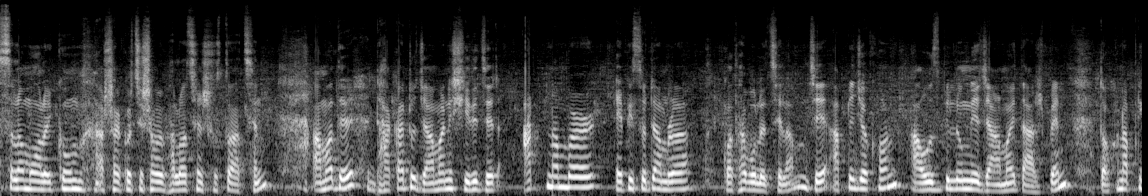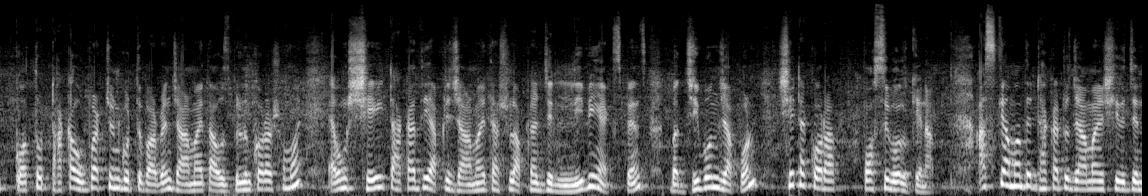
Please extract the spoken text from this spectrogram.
আসসালামু আলাইকুম। আশা করছি সবাই ভালো আছেন, সুস্থ আছেন। আমাদের ঢাকা টু জার্মানি সিরিজের আট নাম্বার এপিসোডে আমরা কথা বলেছিলাম যে আপনি যখন হাউস বিল্ডিং নিয়ে জার্মানিতে আসবেন, তখন আপনি কত টাকা উপার্জন করতে পারবেন জার্মানিতে হাউস বিল্ডিং করার সময় এবং সেই টাকা দিয়ে আপনি জার্মানিতে আসলে আপনার যে লিভিং এক্সপেন্স বা জীবনযাপন, সেটা করা পসিবল কিনা। আজকে আমাদের ঢাকা টু জার্মানি সিরিজের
